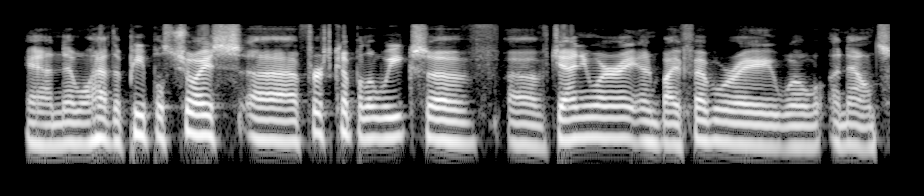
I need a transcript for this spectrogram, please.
And then we'll have the People's Choice uh, first couple of weeks of, of January. And by February, we'll announce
